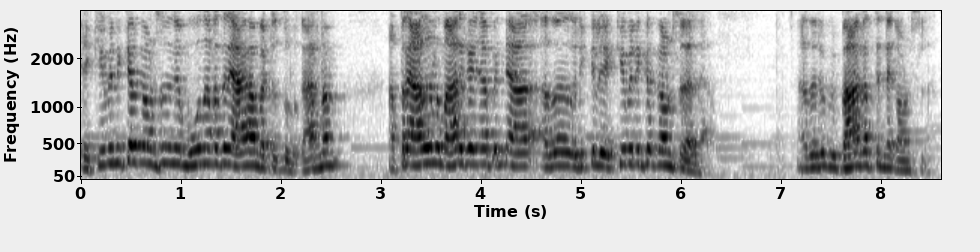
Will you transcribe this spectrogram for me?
എക്യൂമെനിക്കൽ കൗൺസിലിന് മൂന്നെണ്ണത്തിലേ ആകാൻ പറ്റത്തുള്ളൂ. കാരണം അത്ര ആളുകൾ മാറിക്കഴിഞ്ഞാൽ പിന്നെ അത് ഒരിക്കലും എക്യൂമെനിക്കൽ കൗൺസിൽ അല്ല. അതൊരു വിഭാഗത്തിന്റെ കൗൺസിലാണ്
